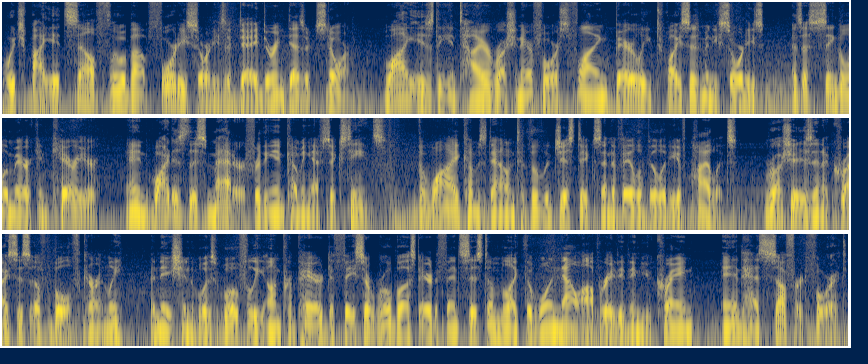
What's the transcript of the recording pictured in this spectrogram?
which by itself flew about 40 sorties a day during Desert Storm. Why is the entire Russian Air Force flying barely twice as many sorties as a single American carrier and why does this matter for the incoming F 16s? The why comes down to the logistics and availability of pilots. Russia is in a crisis of both currently. The nation was woefully unprepared to face a robust air defense system like the one now operated in Ukraine and has suffered for it,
